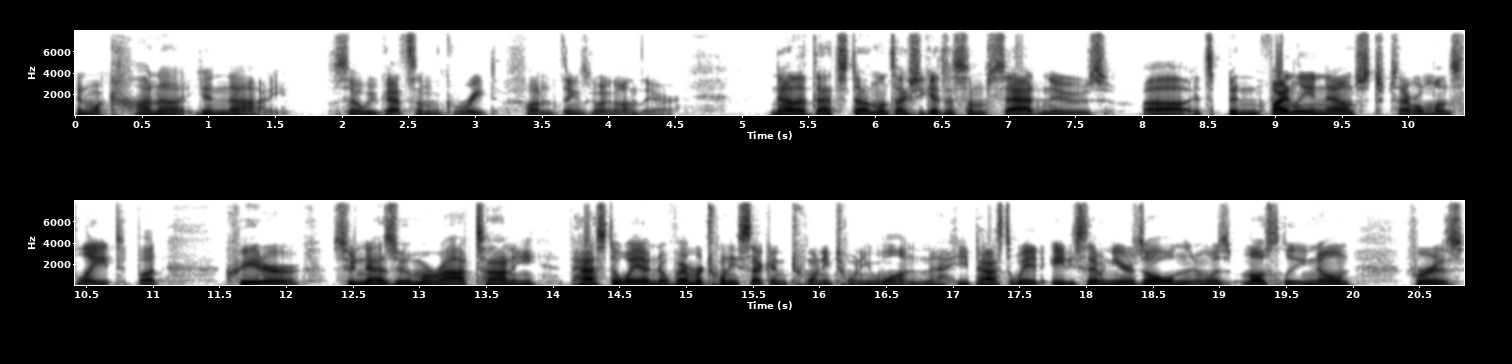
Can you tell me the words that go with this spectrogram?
and Wakana Yanai. So we've got some great fun things going on there. Now that that's done, let's actually get to some sad news. Uh, it's been finally announced several months late, but creator Tsunezu Muratani passed away on November 22nd, 2021. He passed away at 87 years old and was mostly known for his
